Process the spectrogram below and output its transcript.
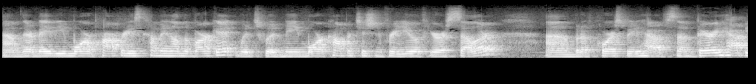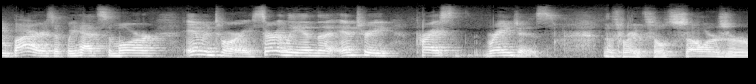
Um, there may be more properties coming on the market, which would mean more competition for you if you're a seller. Um, but of course, we'd have some very happy buyers if we had some more inventory, certainly in the entry price ranges. That's right. So sellers are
